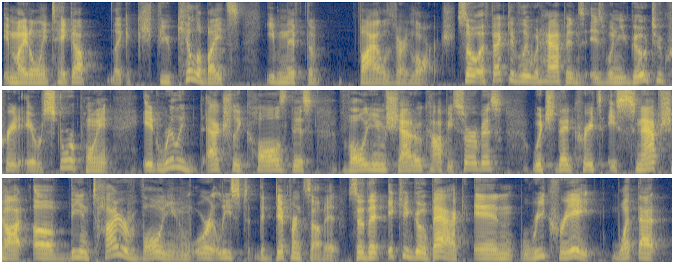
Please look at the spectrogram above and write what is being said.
it might only take up like a few kilobytes, even if the file is very large. So effectively what happens is when you go to create a restore point, it really actually calls this volume shadow copy service, which then creates a snapshot of the entire volume, or at least the difference of it, so that it can go back and recreate what that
